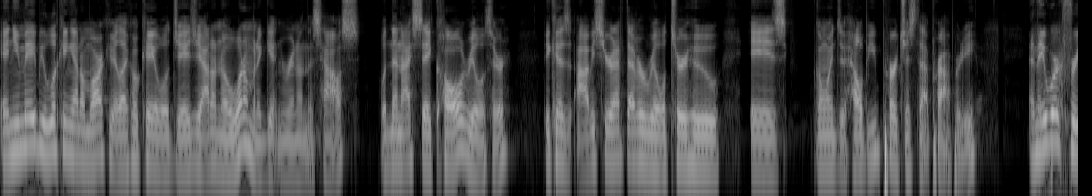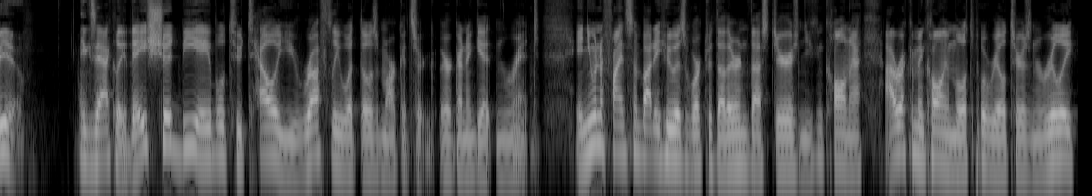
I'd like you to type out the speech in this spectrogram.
And you may be looking at a market, you're like, okay, well, JJ, I don't know what I'm going to get in rent on this house. Well, then I say call a realtor because obviously you're going to have to have a realtor who is going to help you purchase that property. And they work for you. Exactly. They should be able to tell you roughly what those markets are, are going to get in rent. And you want to find somebody who has worked with other investors and you can call now. I recommend calling multiple realtors and really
